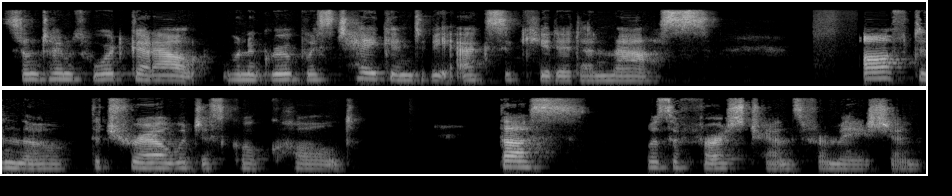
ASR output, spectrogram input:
Sometimes word got out when a group was taken to be executed en masse. Often though, the trail would just go cold. Thus was the first transformation.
